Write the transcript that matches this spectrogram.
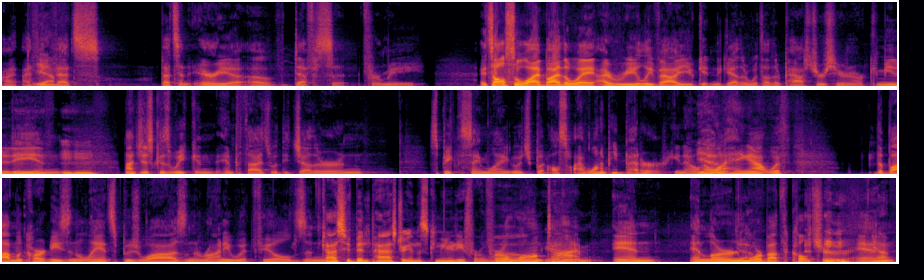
I, I think Yeah. that's that's an area of deficit for me. It's also why, by the way, I really value getting together with other pastors here in our community, and Mhm. Not just because we can empathize with each other and speak the same language, but also I want to be better. You know, I want to hang out with the Bob McCartneys and the Lance Bourgeois and the Ronnie Whitfields and Guys who've been pastoring in this community for a for a long Yeah. time and and learn Yeah. more about the culture and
